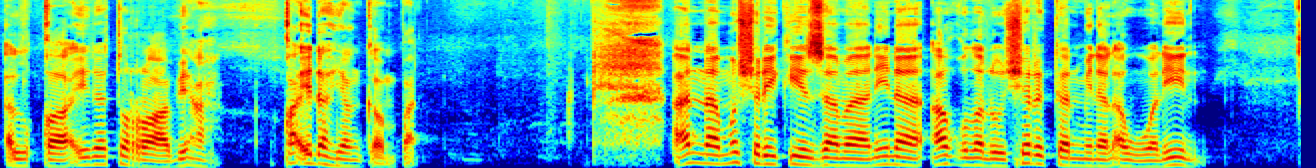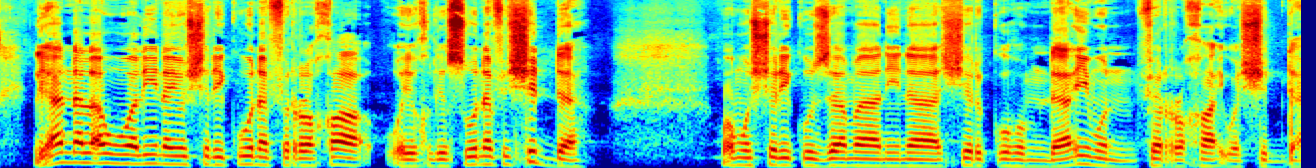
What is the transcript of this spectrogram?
Al-Qaidatul Rabi'ah kaidah yang keempat أن مشركي زماننا أغلل شركا من الأولين لأن الأولين يشركون في الرخاء ويخلصون في الشدة ومشرك زماننا شركهم دائم في الرخاء والشدة.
